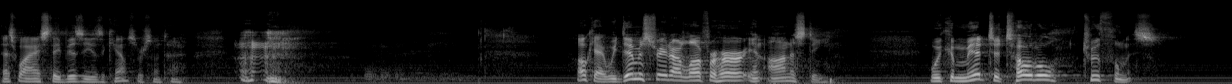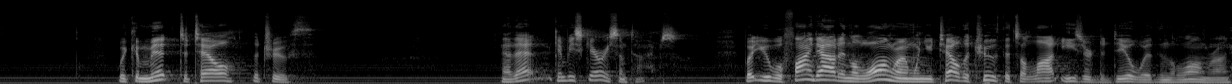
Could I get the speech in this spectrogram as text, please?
That's why I stay busy as a counselor sometimes. okay, we demonstrate our love for her in honesty. We commit to total truthfulness. We commit to tell the truth. Now, that can be scary sometimes. But you will find out in the long run when you tell the truth, it's a lot easier to deal with in the long run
